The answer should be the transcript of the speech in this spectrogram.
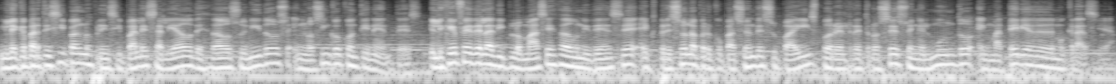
en la que participan los principales aliados de Estados Unidos en los cinco continentes. El jefe de la diplomacia estadounidense expresó la preocupación de su país por el retroceso en el mundo en materia de democracia.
